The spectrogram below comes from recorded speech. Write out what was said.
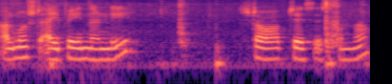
ఆల్మోస్ట్ అయిపోయిందండి. స్టవ్ ఆఫ్ చేసేసుకుందాం.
